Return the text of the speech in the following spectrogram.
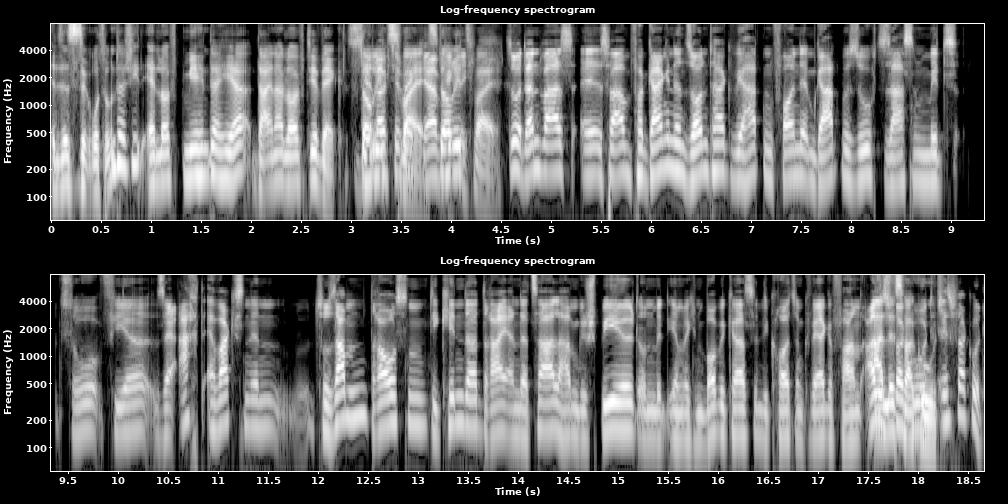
das ist der große Unterschied, er läuft mir hinterher, deiner läuft dir weg. Story läuft hier 2. weg. Ja, Story wirklich. 2. So, dann war es, äh, es war am vergangenen Sonntag, wir hatten Freunde im Garten besucht, saßen mit so vier, sehr acht Erwachsenen zusammen draußen, die Kinder, drei an der Zahl, haben gespielt und mit irgendwelchen Bobbycars sind die kreuz und quer gefahren. Alles, Alles war gut. Es war gut.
